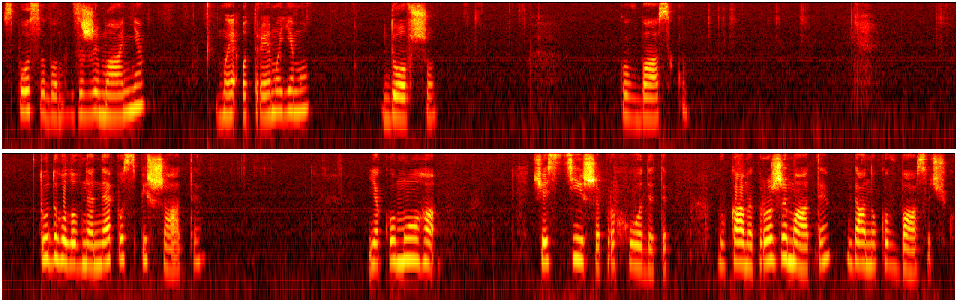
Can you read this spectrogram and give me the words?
способом зжимання ми отримаємо довшу ковбаску. Тут головне не поспішати, якомога частіше проходити руками, прожимати дану ковбасочку.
